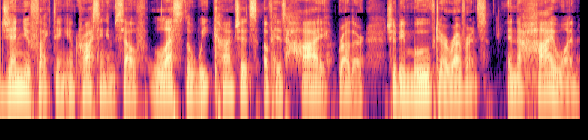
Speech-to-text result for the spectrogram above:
genuflecting and crossing himself, lest the weak conscience of his high brother should be moved to irreverence, and the high one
